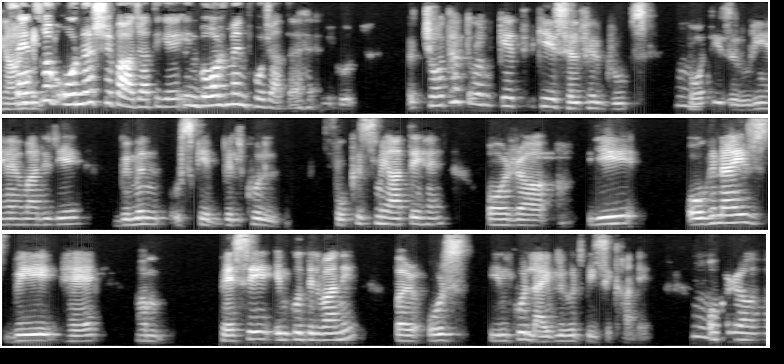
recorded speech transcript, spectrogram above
ध्यान सेंस ऑफ़ ओनरशिप आ जाती है इन्वॉल्वमेंट हो जाता है। चौथा तो हम कहते हैं कि ये सेल्फ हेल्प ग्रुप्स बहुत ही ज़रूरी है हमारे लिए। विमेन उसके बिल्कुल फोकस में आते हैं और ये ऑर्गेनाइज वे है हम पैसे इनको दिलवाने पर और इनको लाइवलीहुड भी सिखाने। हम्म। और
